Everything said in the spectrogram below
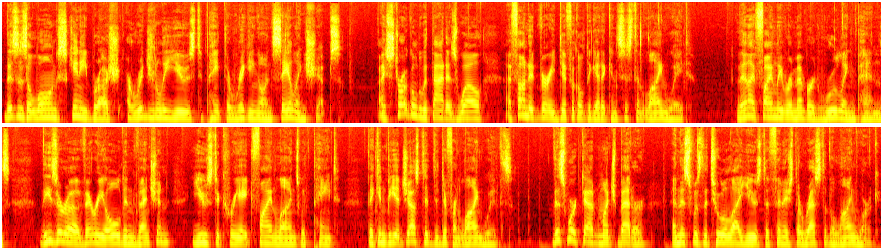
This is a long skinny brush originally used to paint the rigging on sailing ships. I struggled with that as well. I found it very difficult to get a consistent line weight. Then I finally remembered ruling pens. These are a very old invention used to create fine lines with paint. They can be adjusted to different line widths. This worked out much better, and this was the tool I used to finish the rest of the line work.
